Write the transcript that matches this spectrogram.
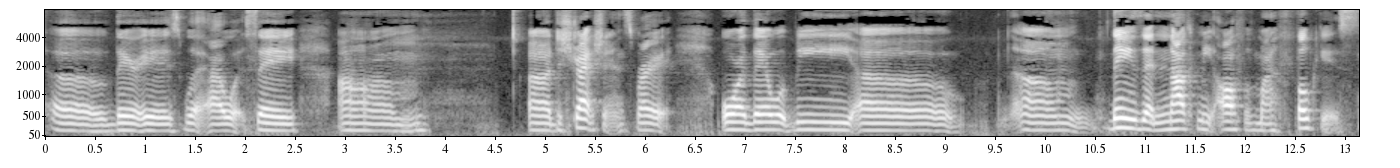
uh there is what I would say um uh distractions right? Or there would be uh um, things that knock me off of my focus.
